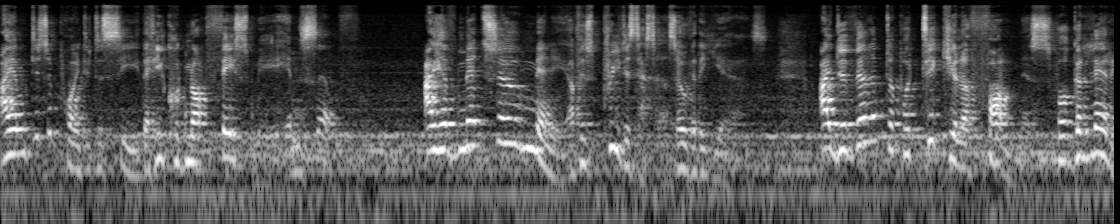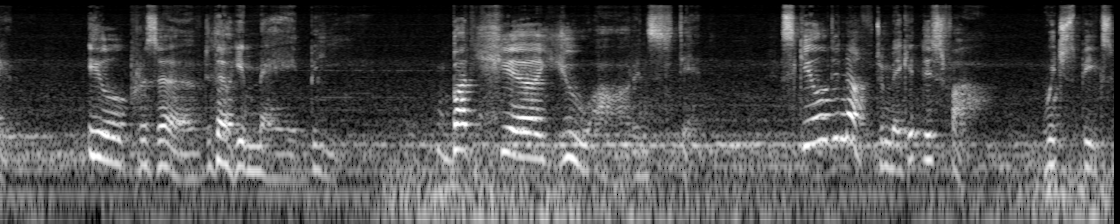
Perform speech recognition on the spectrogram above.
I am disappointed to see that he could not face me himself. I have met so many of his predecessors over the years. I developed a particular fondness for Galerian, ill preserved though he may be. But here you are instead, skilled enough to make it this far, which speaks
